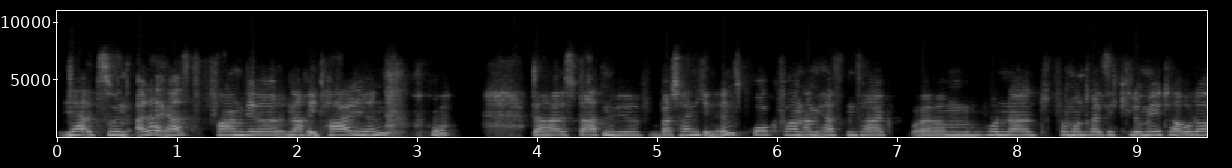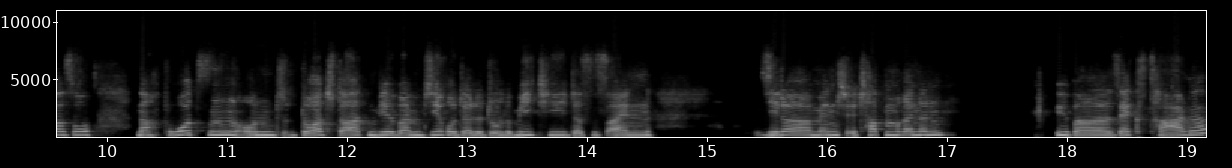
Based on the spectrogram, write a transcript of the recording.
Ja, zuallererst fahren wir nach Italien. Da starten wir wahrscheinlich in Innsbruck, fahren am ersten Tag ähm, 135 Kilometer oder so nach Bozen und dort starten wir beim Giro delle Dolomiti. Das ist ein jeder Mensch Etappenrennen über sechs Tage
